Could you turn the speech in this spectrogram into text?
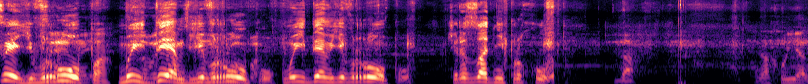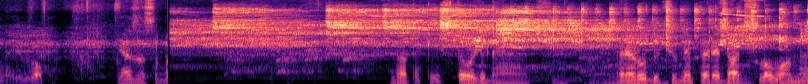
Це Європа! Ми йдемо в Європу! Ми йдемо в Європу! Через задній проход. Да. Охуєнна Європа. Я за собою. Да, такий столик. Природу цю не передати словами.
